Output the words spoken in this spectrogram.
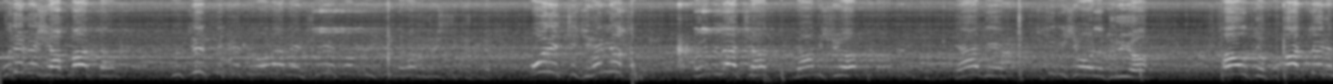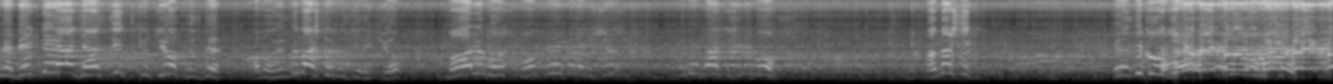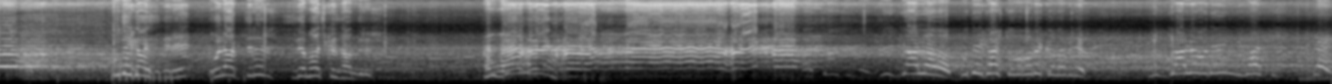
bu degajı yapmazsam bütün sıkıntı olan benim şuraya top düştüğü zaman iş sıkıntı. O riske giremiyorsam önümüzü açacağız. Yani şu geldi. iki kişi orada duruyor. Al topu at önüme bekle ya gelsin sıkıntı yok hızlı. Ama hızlı başlamamız gerekiyor. Mavi buz, kontrol yakalamışız. De gaz şimdi bu. Anlaştık. Hızlı kontrol. Bu da gaz stili. Gol attırır, size maç kazandırır. Rüzgarlı hava. Bu degaj dolabada kalabilir. Rüzgarlı havada en güzel şey.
